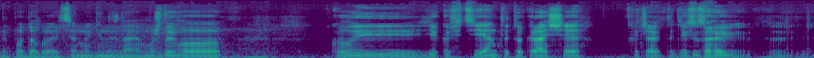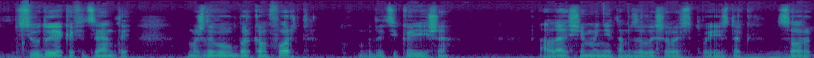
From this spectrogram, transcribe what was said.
не подобається. Мені не знаю. Можливо, коли є коефіцієнти, то краще. Хоча тоді всюди є коефіцієнти. Можливо, Uber Comfort буде цікавіше. Але ще мені там залишилось поїздок 40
